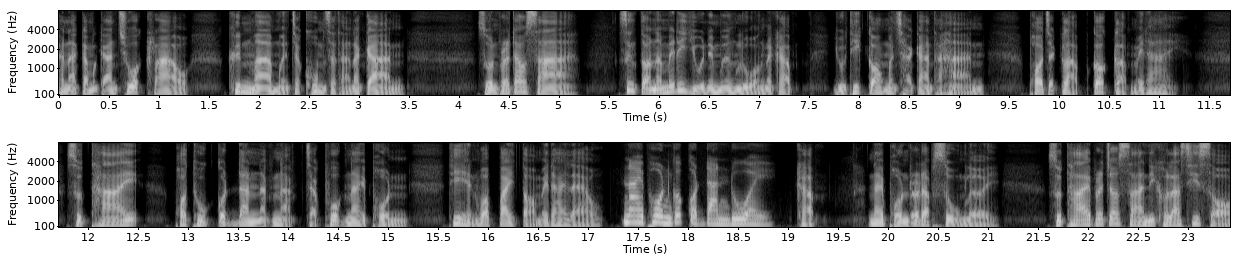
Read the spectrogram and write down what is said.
คณะกรรมการชั่วคราว ขึ้นมาเหมือนจะคุมสถานการณ์ ส่วนพระเจ้าซาร์ซึ่งตอนนั้นไม่ได้อยู่ในเมืองหลวงนะครับ อยู่ที่กองบัญชาการทหาร พอจะกลับก็กลับไม่ได้ สุดท้ายเพราะถูกกดดันหนักๆจากพวกนายพลที่เห็นว่าไปต่อไม่ได้แล้ว นายพลก็กดดันด้วย ครับ นายพลระดับสูงเลย สุดท้ายพระเจ้าซาร์นิโคลัสที่สอง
